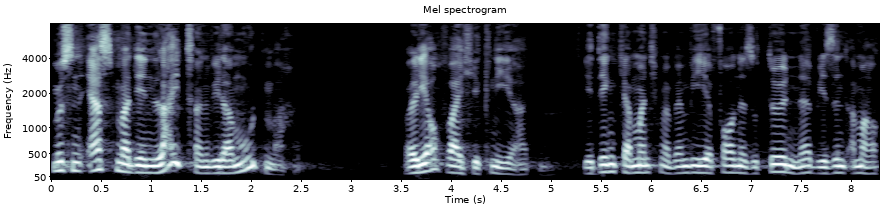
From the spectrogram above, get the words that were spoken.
müssen erstmal den Leitern wieder Mut machen, weil die auch weiche Knie hatten. Ihr denkt ja manchmal, wenn wir hier vorne so tönen, ne, wir sind einmal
